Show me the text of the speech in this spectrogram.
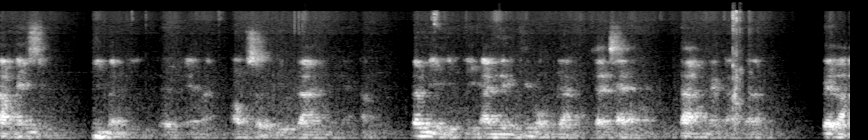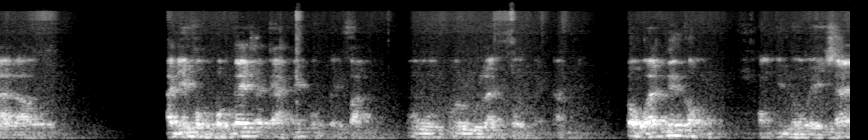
ทำให้สิ่งที่มันมีเดิมเนี่ยมัน obsolete ได้นะครับแล้วมีอีกอันหนึ่งที่ผมอยากจะแชร์ตั้งนะครับว่าเวลาเรา อันนี้ผมผมได้จากการที่ผมไปฟังผู้ผู้รู้หลายคนนะครับบอกว่าเรื่องของของ innovation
